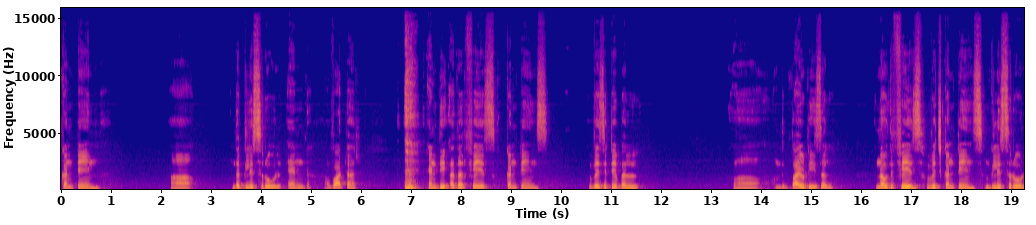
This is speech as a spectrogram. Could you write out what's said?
contain uh, the glycerol and water and the other phase contains vegetable uh, the biodiesel Now the phase which contains glycerol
